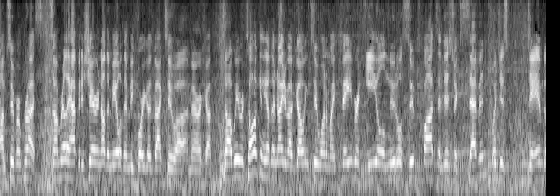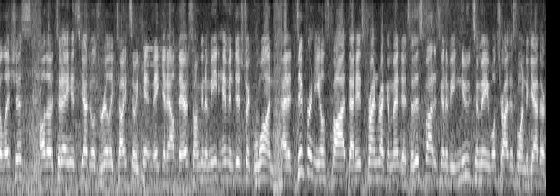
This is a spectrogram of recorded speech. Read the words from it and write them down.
I'm super impressed. So I'm really happy to share another meal with him before he goes back to uh, America. So we were talking the other night about going to one of my favorite eel noodle soup spots in District 7, which is damn delicious. Although today his schedule is really tight, so he can't make it out there. So I'm gonna meet him in District 1 at a different eel spot that his friend recommended. So this spot is gonna be new to me. We'll try this one together.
